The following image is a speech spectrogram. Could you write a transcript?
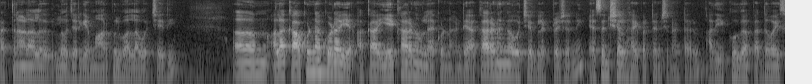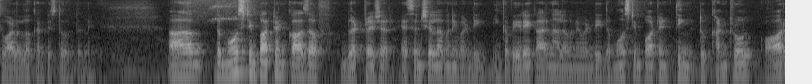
రక్తనాళాలలో జరిగే మార్పుల వల్ల వచ్చేది. Um, అలా కాకుండా కూడా అక అకా ఏ కారణం లేకుండా అంటే అకారణంగా వచ్చే బ్లడ్ ప్రెషర్ని ఎసెన్షియల్ హైపర్ టెన్షన్ అంటారు. అది ఎక్కువగా పెద్ద వయసు వాళ్ళల్లో కనిపిస్తూ ఉంటుంది. The most important cause of blood pressure essential అవనివ్వండి ఇంకా వేరే కారణాలు అవనివ్వండి the most important thing to control or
